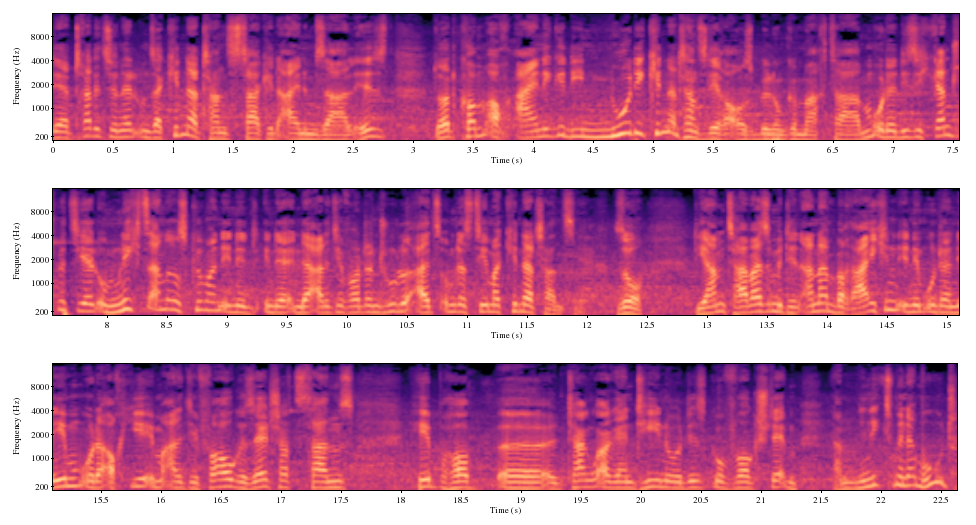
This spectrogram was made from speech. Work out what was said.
der traditionell unser Kindertanztag in einem Saal ist. Dort kommen auch einige, die nur die Kindertanzlehrerausbildung gemacht haben oder die sich ganz speziell um nichts anderes kümmern in, den, in der, in der ADTV-Tanzschule als um das Thema Kindertanzen. So. Die haben teilweise mit den anderen Bereichen in dem Unternehmen oder auch hier im ADTV, Gesellschaftstanz, Hip-Hop, äh, Tango Argentino, Disco Fox, Steppen, haben die nichts mit am Hut.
